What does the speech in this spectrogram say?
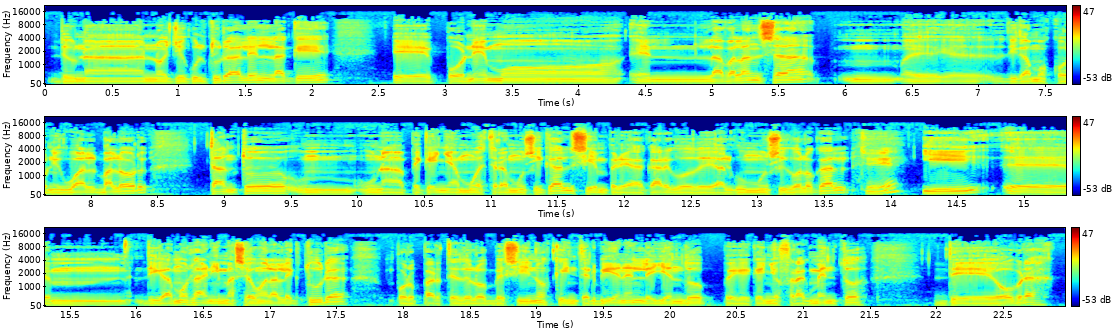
de una noche cultural en la que eh, ponemos en la balanza, mm, eh, digamos, con igual valor, tanto una pequeña muestra musical, siempre a cargo de algún músico local, y, em, digamos, la animación a la lectura por parte de los vecinos que intervienen leyendo pequeños fragmentos de obras Mm,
